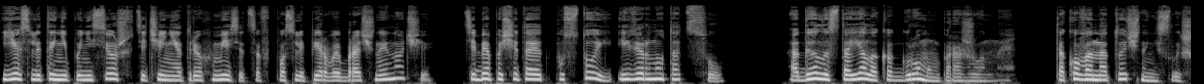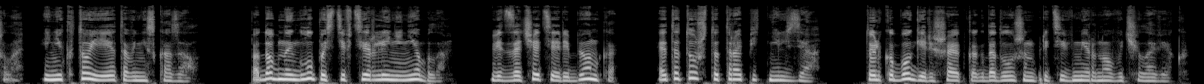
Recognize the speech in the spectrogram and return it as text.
Если ты не понесешь в течение трех месяцев после первой брачной ночи, тебя посчитают пустой и вернут отцу. Аделла стояла как громом пораженная. Такого она точно не слышала, и никто ей этого не сказал. Подобной глупости в Терлине не было, ведь зачатие ребенка — это то, что торопить нельзя. Только боги решают, когда должен прийти в мир новый человек.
